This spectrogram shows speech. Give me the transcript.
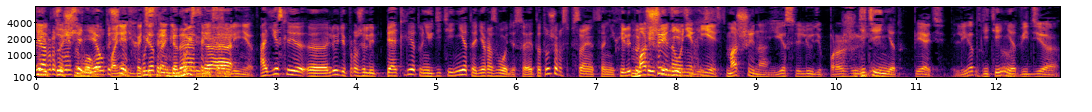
я прошу прощения, я уточню, понять, хотят они да, да. или нет. А если э, люди прожили пять лет, у них детей нет, они разводятся, это тоже распространяется на них? Или машина у них есть? есть, машина. Если люди прожили детей нет. пять лет, детей нет. ведя,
